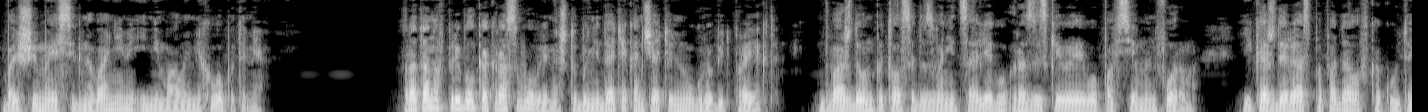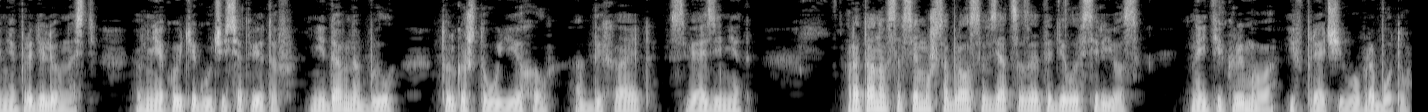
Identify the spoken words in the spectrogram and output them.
большими ассигнованиями и немалыми хлопотами. Ротанов прибыл как раз вовремя, чтобы не дать окончательно угробить проект. Дважды он пытался дозвониться Олегу, разыскивая его по всем инфорам, и каждый раз попадал в какую-то неопределенность, в некую тягучесть ответов. Недавно был, только что уехал, отдыхает, связи нет. Ротанов совсем уж собрался взяться за это дело всерьез, найти Крымова и впрячь его в работу.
